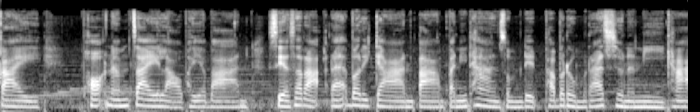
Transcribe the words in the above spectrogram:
ไกลเพราะน้ำใจเหล่าพยาบาล เสียสละและบริการตามปณิธานสมเด็จพระบรมราชชนนีค่ะ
